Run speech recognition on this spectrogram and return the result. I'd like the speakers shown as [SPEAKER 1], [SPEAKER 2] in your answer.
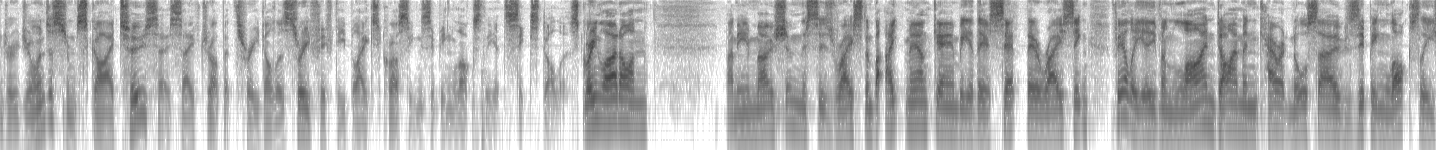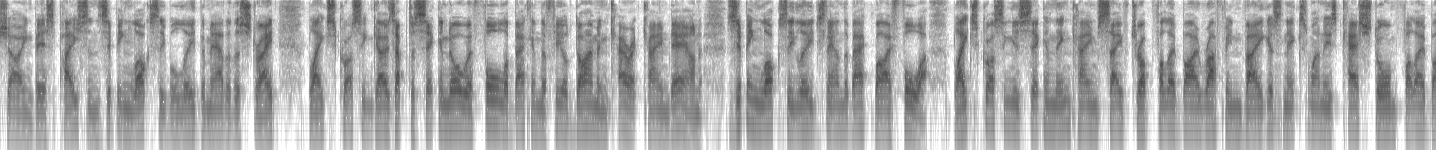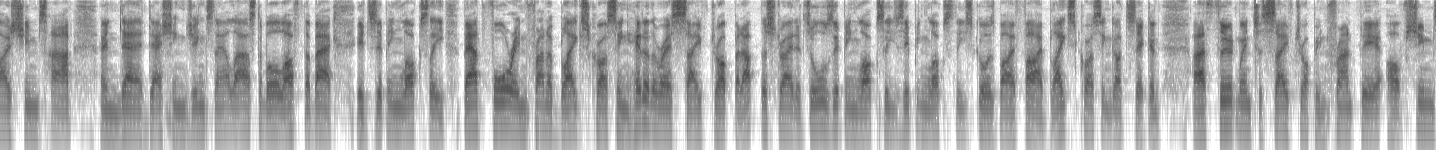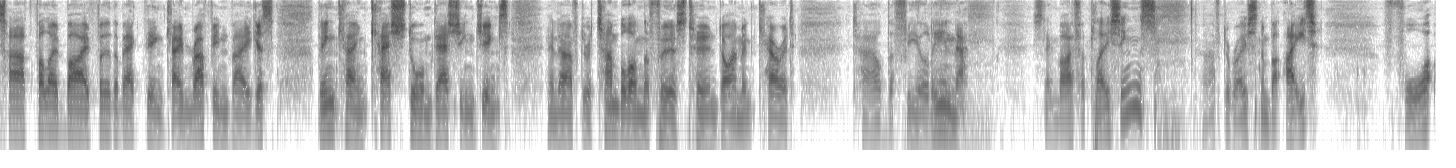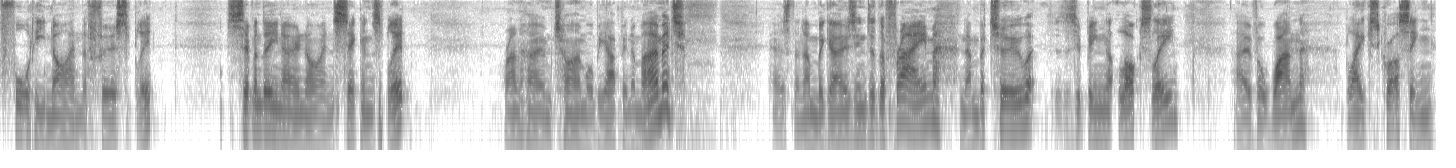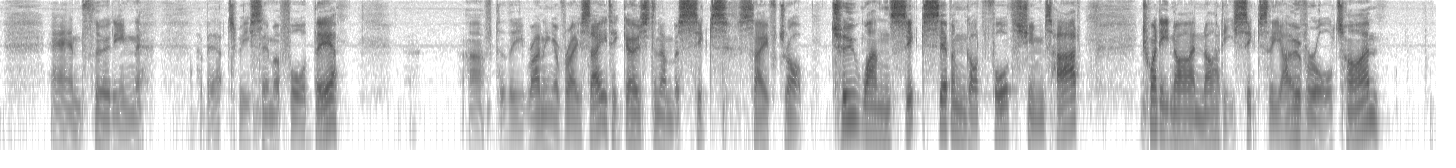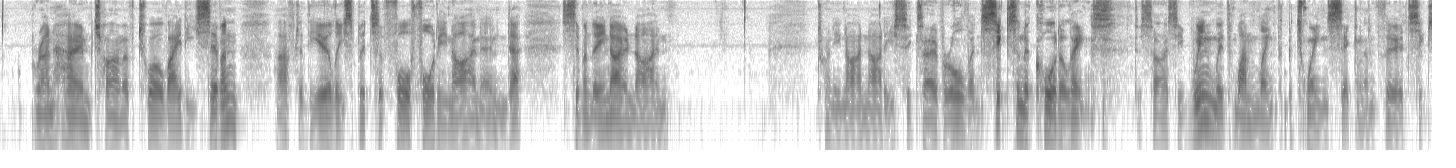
[SPEAKER 1] Andrew joins us from Sky 2, so safe drop at $3, 350 Blake's Crossing, zipping Loxley at $6. Green light on. Money in motion. This is race number eight, Mount Gambier. They're set, they're racing. Fairly even line. Diamond Carrot and also Zipping Loxley showing best pace, and Zipping Loxley will lead them out of the straight. Blake's Crossing goes up to second or with Faller back in the field. Diamond Carrot came down. Zipping Loxley leads down the back by four. Blake's Crossing is second, then came Safe Drop, followed by Rough in Vegas. Next one is Cash Storm, followed by Shim's Heart and uh, Dashing Jinx. Now, last of all, off the back, it's Zipping Loxley. About four in front of Blake's Crossing, head of the rest, Safe Drop, but up the straight, it's all Zipping Loxley. Zipping Zipping Loxley scores by five. Blake's Crossing got second. Uh, third went to Safe Drop in front there of Shim's Heart, followed by further back then came Rough in Vegas. Then came Cash Storm Dashing Jinx. And after a tumble on the first turn, Diamond Carrot tailed the field in. Stand by for placings after race number eight. 4.49 the first split. 17.09 second split. Run home time will be up in a moment as the number goes into the frame. Number two, Zipping Loxley over one, Blake's Crossing, and third in about to be semaphored there. After the running of race eight, it goes to number six, Safe Drop. 2.167 got fourth, Shim's Heart. 29.96 the overall time. Run home time of 12.87 after the early splits of 4.49 and uh, 17.09. 29.96 overall and six and a quarter lengths. Decisive win with one length between second and third, six and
